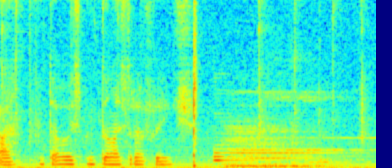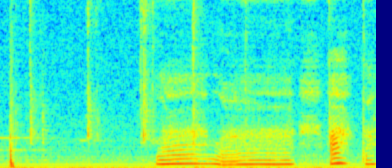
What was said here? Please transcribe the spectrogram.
Ah, eu tava sprintando mais pra frente. Lá, lá. Ah, tá.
